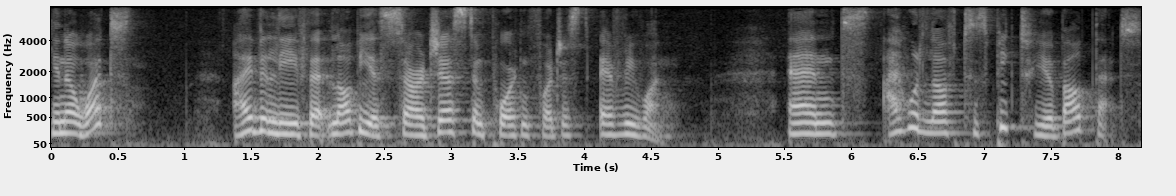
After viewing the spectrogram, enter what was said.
you know what? I believe that lobbyists are just important for just everyone. And I would love to speak to you about that.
